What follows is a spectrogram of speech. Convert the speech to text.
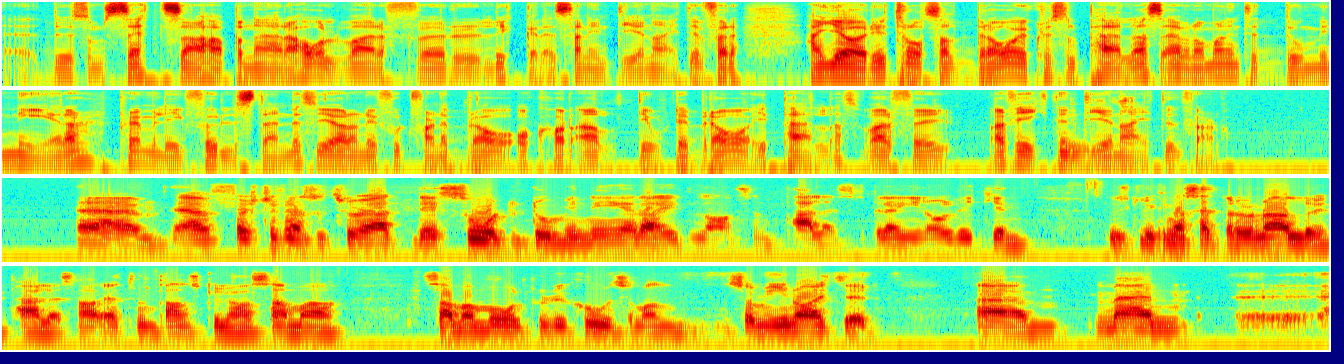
Eh, du som sett Zaha på nära håll, varför lyckades han inte i United? För han gör det ju trots allt bra i Crystal Palace, även om han inte dominerar Premier League fullständigt så gör han det fortfarande bra och har alltid gjort det bra i Palace. Varför, varför gick det inte i United för honom? Uh, först och främst så tror jag att det är svårt att dominera i ett lag som Palace. Det spelar ingen roll vilken... Du skulle kunna sätta Ronaldo i Palace. Jag tror inte han skulle ha samma, samma målproduktion som, han, som United. Um, men uh,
